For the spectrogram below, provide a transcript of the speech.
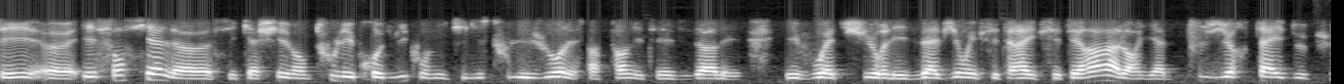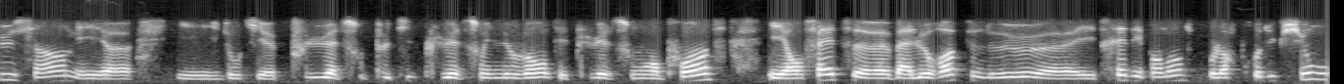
c'est euh, essentiel. c'est caché dans tous les produits qu'on utilise tous les jours, les smartphones, les téléviseurs, les, voitures, les avions, etc., etc. Alors il y a plusieurs tailles de puces, hein, mais donc plus elles sont petites, plus elles sont innovantes et plus elles sont en pointe. Et en fait, bah, l'Europe est très dépendante pour leur production,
